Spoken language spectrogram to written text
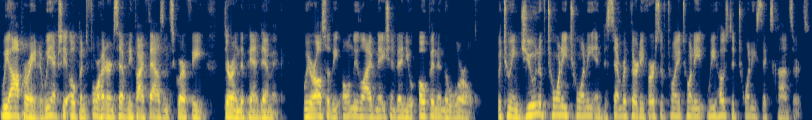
we operated. We actually opened 475,000 square feet during the pandemic. We were also the only Live Nation venue open in the world. Between June of 2020 and December 31st of 2020, we hosted 26 concerts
